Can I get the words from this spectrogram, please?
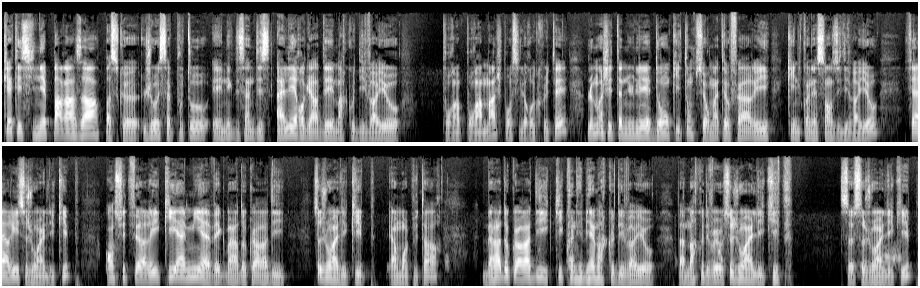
qui a été signé par hasard parce que Joe Saputo et Nick DeSantis allaient regarder Marco Di Vaio pour un, pour un match, pour aussi le recruter. Le match est annulé, donc il tombe sur Matteo Ferrari, qui a une connaissance du Di Vaio. Ferrari se joint à l'équipe. Ensuite, Ferrari, qui est ami avec Bernardo Corradi, se joint à l'équipe un mois plus tard. Bernardo Corradi, qui connaît bien Marco Di Vaio, ben Marco Di Vaio se joint à l'équipe. Se, se joint à l'équipe.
